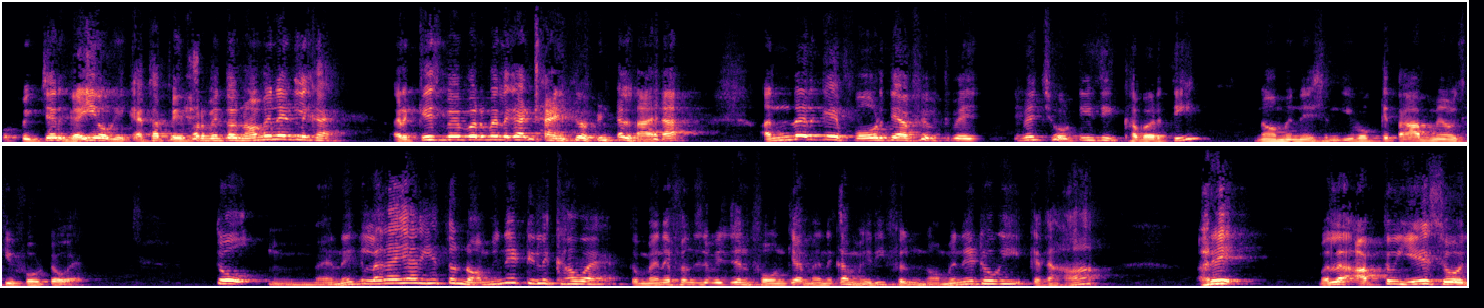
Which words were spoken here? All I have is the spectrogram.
वो पिक्चर गई होगी। कहता पेपर में तो नॉमिनेट लिखा है। अरे किस पेपर में लिखा टाइम लाया। अंदर के फोर्थ या फिफ्थ पेज में छोटी सी खबर थी नॉमिनेशन की वो किताब में उसकी फ़ोटो है। तो मैंने लगा यार ये तो नॉमिनेट ही लिखा हुआ है। तो मैंने फ़िल्म डिवीज़न फ़ोन किया मैंने कहा मेरी फ़िल्म नॉमिनेट हो गई। कहता हाँ। अरे मतलब अब तो ये सोच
